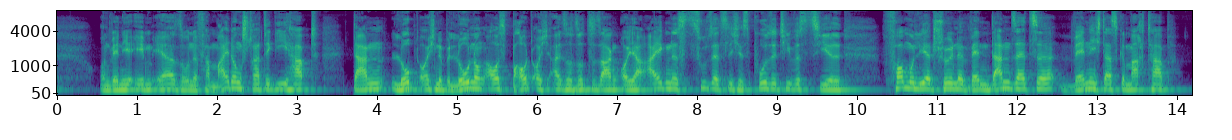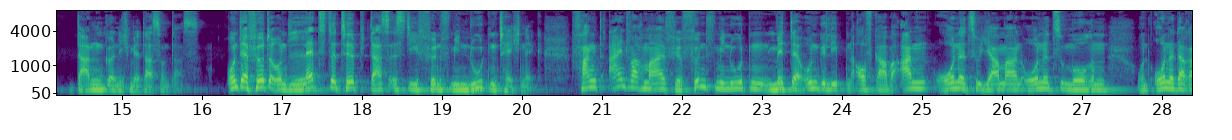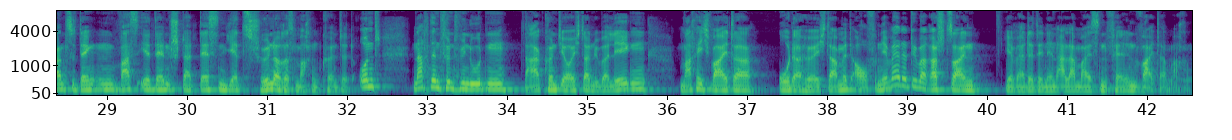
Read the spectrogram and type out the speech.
Und wenn ihr eben eher so eine Vermeidungsstrategie habt, dann lobt euch eine Belohnung aus, baut euch also sozusagen euer eigenes zusätzliches positives Ziel, formuliert schöne Wenn-Dann-Sätze. Wenn ich das gemacht habe, dann gönne ich mir das und das. Und der vierte und letzte Tipp, das ist die 5-Minuten-Technik. Fangt einfach mal für 5 Minuten mit der ungeliebten Aufgabe an, ohne zu jammern, ohne zu murren und ohne daran zu denken, was ihr denn stattdessen jetzt Schöneres machen könntet. Und nach den 5 Minuten, da könnt ihr euch dann überlegen, mache ich weiter oder höre ich damit auf. Und ihr werdet überrascht sein, ihr werdet in den allermeisten Fällen weitermachen.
